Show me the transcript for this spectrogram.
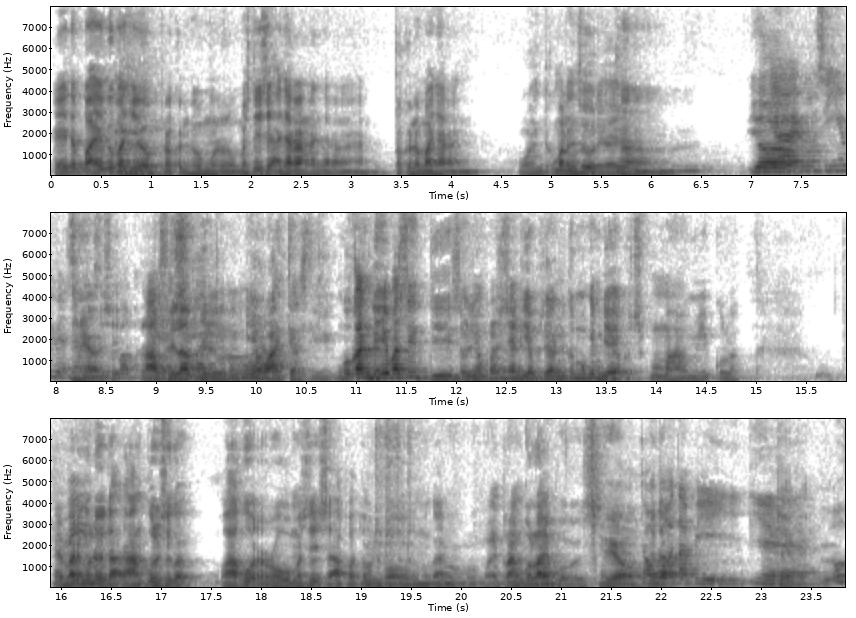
DE tepak iku pasti yo broken home ngono lho mesti si anyaran-anyaran broken home anyaran Wah, itu kemarin sore ya. heeh Ya, ya emosinya biasanya Iya, pasti sih. Labil-labil ngono. ya wajar sih. Enggak kan dia pasti di seluruh prosesnya dia berjalan itu mungkin dia harus memahami iku lah. kemarin ngono tak rangkul sih kok wah aku ero mesti seabot apa ngono kan Main rangkul aja, Bos. iya cowok tapi ya oh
